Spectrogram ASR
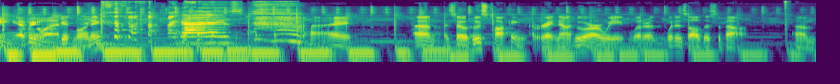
morning, everyone. Good morning. Hi, guys. Hi. Um, so, who's talking right now? Who are we? What are? What is all this about? Um,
